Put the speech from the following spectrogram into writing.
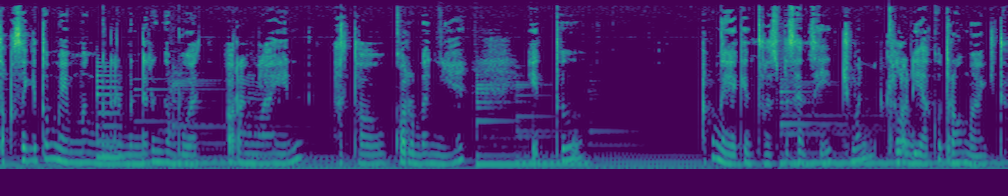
toxic itu memang bener-bener ngebuat orang lain atau korbannya itu aku nggak yakin 100% sih. Cuman kalau di aku trauma gitu.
